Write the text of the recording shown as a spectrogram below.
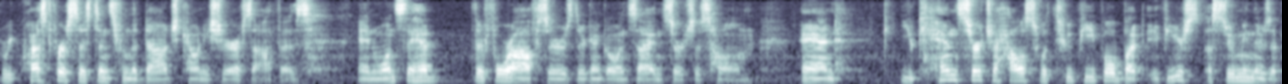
request for assistance from the Dodge County Sheriff's Office. And once they had their four officers, they're going to go inside and search this home. And you can search a house with two people, but if you're assuming there's a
